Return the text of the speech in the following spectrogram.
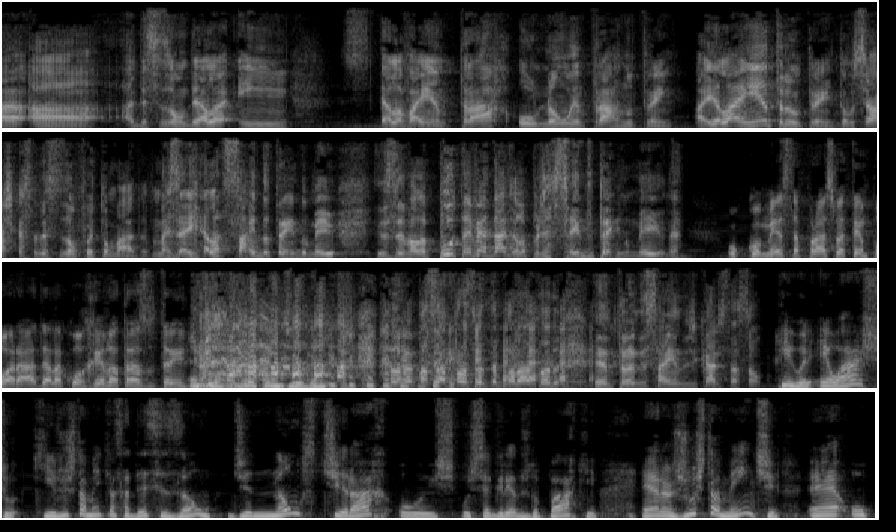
a, a decisão dela em ela vai entrar ou não entrar no trem. Aí ela entra no trem, então você acha que essa decisão foi tomada, mas aí ela sai do trem do meio e você fala, puta, é verdade, ela podia sair do trem no meio, né? O começo da próxima temporada ela correndo atrás do trem de novo. ela vai passar a próxima temporada toda entrando e saindo de cada estação. Rigor, eu acho que justamente essa decisão de não tirar os, os segredos do parque era justamente é, o,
